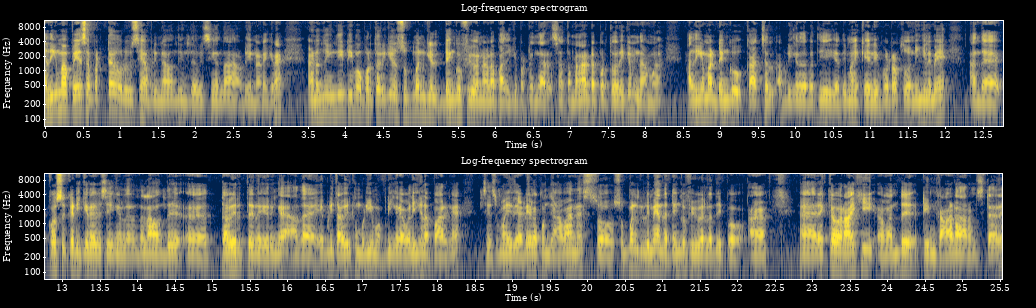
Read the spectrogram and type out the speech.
அதிகமாக பேசப்பட்ட ஒரு விஷயம் அப்படின்னா வந்து இந்த விஷயம் தான் அப்படின்னு நினைக்கிறேன். அண்ட் வந்து இந்திய டீமை பொறுத்த வரைக்கும் சுப்மன் கில் டெங்கு ஃபீவர்னால் பாதிக்கப்பட்டிருந்தார். ஸோ தமிழ்நாட்டை பொறுத்த வரைக்கும் நம்ம அதிகமாக டெங்கு காய்ச்சல் அப்படிங்கிறத பற்றி அதிகமாக கேள்விப்படுறோம் ஸோ நீங்களுமே அந்த கொசு கடிக்கிற விஷயங்கள்ல இருந்தெல்லாம் வந்து தவிர்த்து இருங்க. அதை எப்படி தவிர்க்க முடியும் அப்படிங்கிற வழிகளை பாருங்கள் சரி சும்மா இது இடையில கொஞ்சம் அவேர்னஸ் ஸோ சுப்மன் கிலுமே அந்த டெங்கு ஃபீவர்லேருந்து இப்போது ரெக்கவர் ஆகி வந்து டீமுக்கு ஆட ஆரம்பிச்சிட்டாரு.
